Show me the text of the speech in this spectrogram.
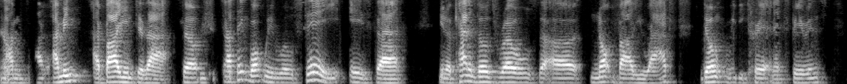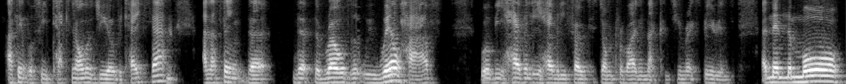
Nope. I, I mean, I buy into that. So, so I think what we will see is that you know, kind of those roles that are not value add don't really create an experience I think we'll see technology overtakes that. Hmm. And I think that, that the roles that we will have will be heavily, heavily focused on providing that consumer experience. And then the more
